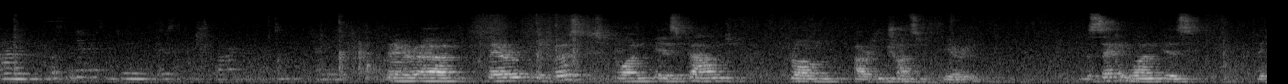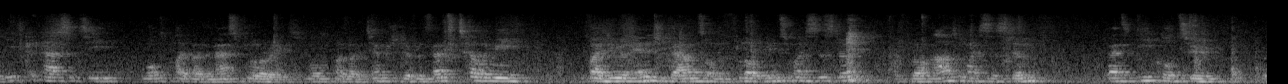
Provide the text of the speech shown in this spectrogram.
Um, what's the difference between the first one? I mean, There, uh, the first one is found from our heat transfer theory. The second one is the heat capacity multiplied by the mass flow rate multiplied by the temperature difference. That's telling me if I do an energy balance on the flow into my system, the flow out of my system, that's equal to the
